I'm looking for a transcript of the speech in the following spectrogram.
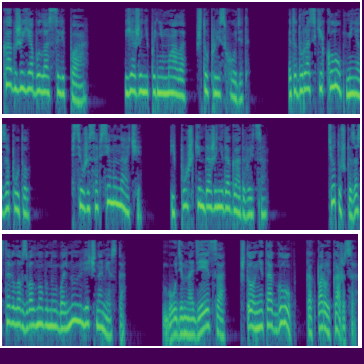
Как же я была слепа! Я же не понимала, что происходит. Это дурацкий клуб меня запутал. Все же совсем иначе. И Пушкин даже не догадывается. Тетушка заставила взволнованную больную лечь на место. «Будем надеяться, что он не так глуп, как порой кажется»,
